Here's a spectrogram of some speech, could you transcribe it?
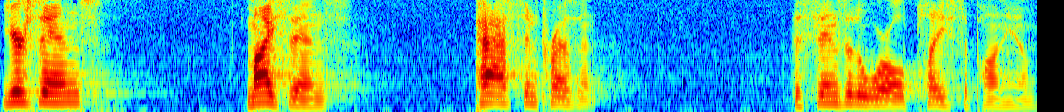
Your sins, my sins, past and present, the sins of the world placed upon him.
